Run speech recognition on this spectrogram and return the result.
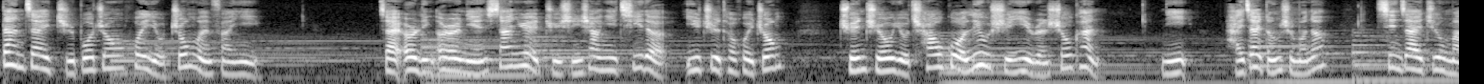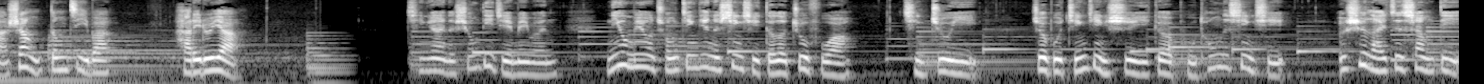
但在直播中会有中文翻译。在二零二二年三月举行上一期的医治特会中。全球有超过六十亿人收看，你还在等什么呢？现在就马上登记吧！哈利路亚！亲爱的兄弟姐妹们，你有没有从今天的信息得了祝福啊？请注意，这不仅仅是一个普通的信息，而是来自上帝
